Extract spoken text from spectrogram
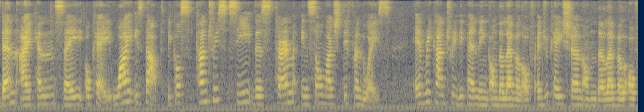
then I can say, okay, why is that? Because countries see this term in so much different ways. Every country, depending on the level of education, on the level of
